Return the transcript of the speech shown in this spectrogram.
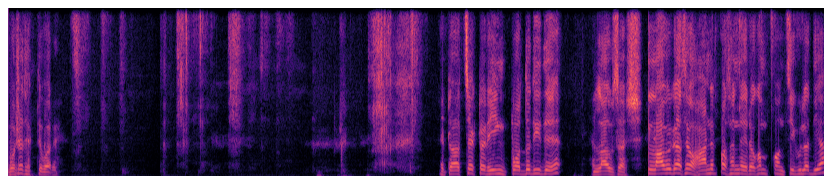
বসে থাকতে পারে। এটা হচ্ছে একটা রিং পদ্ধতিতে লাউ চাষ। লাউ গাছে হান্ড্রেড পার্সেন্ট এরকম কঞ্চিগুলা দিয়া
